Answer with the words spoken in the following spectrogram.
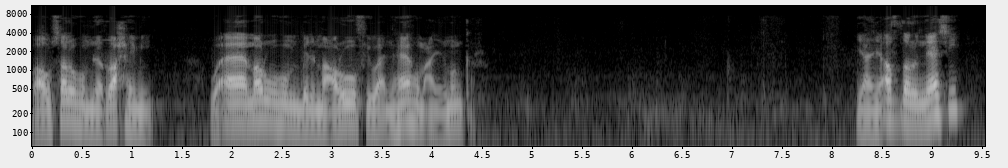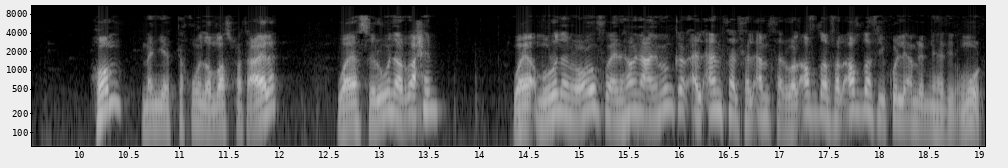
وأوصلهم للرحم وآمرهم بالمعروف وأنهاهم عن المنكر. يعني أفضل الناس هم من يتقون الله سبحانه وتعالى ويصلون الرحم ويأمرون بالمعروف وينهون عن المنكر الأمثل فالأمثل والأفضل فالأفضل في كل أمر من هذه الأمور.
